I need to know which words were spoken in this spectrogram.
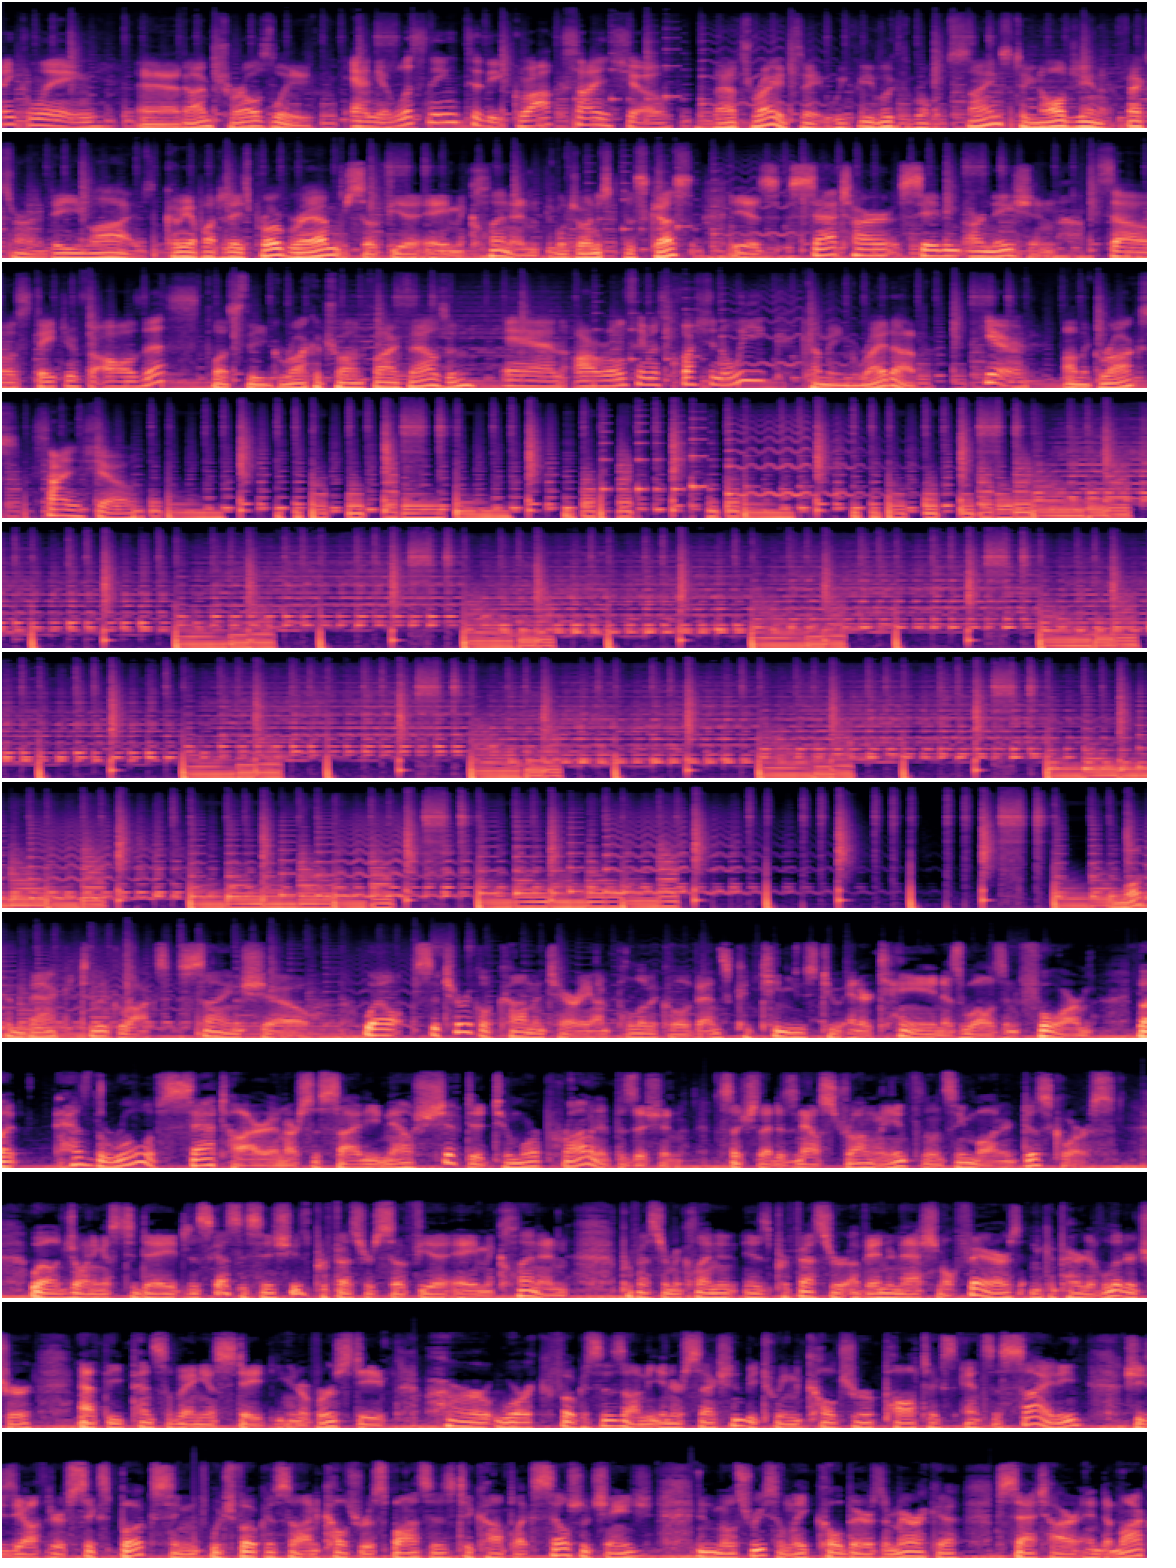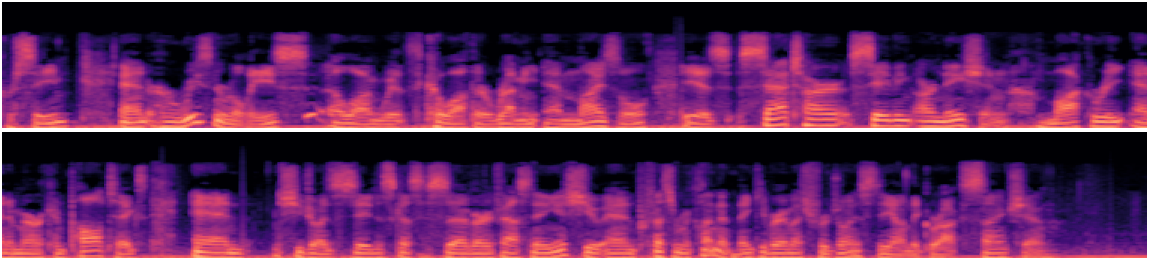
Frank Ling. And I'm Charles Lee. And you're listening to the Grok Science Show. That's right. It's a weekly look at the world of science, technology, and their effects on our daily lives. Coming up on today's program, Sophia A. McClennen will join us to discuss Is Satire Saving Our Nation? So stay tuned for all of this. Plus the Grokatron 5000. And our world famous question a week. Coming right up. Here. On the Groks Science Show. Science Show. Well, satirical commentary on political events continues to entertain as well as inform, but has the role of satire in our society now shifted to a more prominent position, such that it is now strongly influencing modern discourse? Well, joining us today to discuss this issue is Professor Sophia A. McClennen. Professor McClennen is Professor of International Affairs and Comparative Literature at the Pennsylvania State University. Her work focuses on the intersection between culture, politics, and society. She's the author of six books, in which focus on cultural responses to complex social change, and most recently, Colbert's America, Satire and Democracy. And her recent release, along with co author Remy M. Maisel, is Satire Saving Our Nation Mockery and American Politics. And she joins us today to discuss this uh, very fascinating issue. And Professor McClennen, thank you very much for joining us today on the Groks Science Show.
